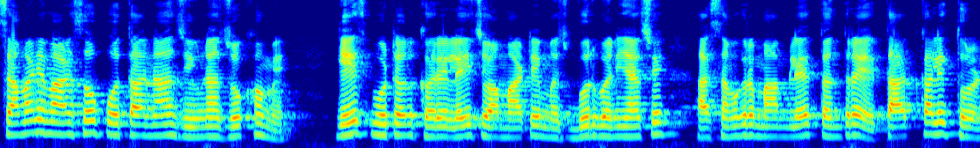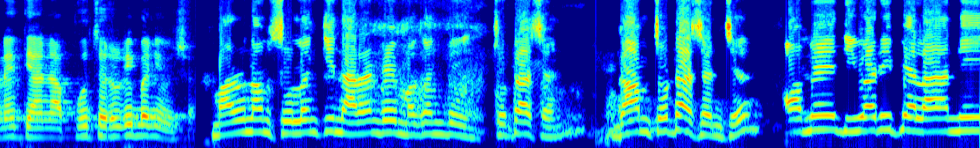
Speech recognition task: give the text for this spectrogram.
સામાન્ય માણસો પોતાના જીવના જોખમે ગેસ બોટલ ઘરે લઈ જવા માટે મજબૂર બન્યા છે. આ સમગ્ર મામલે તંત્રએ તાત્કાલિક ધોરણે ધ્યાન આપવું જરૂરી બન્યું છે. મારું નામ સોલંકી નારાયણભાઈ મગનભાઈ ચોટાસન, ગામ ચોટાસન છે. અમે દિવાળી પહેલાની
